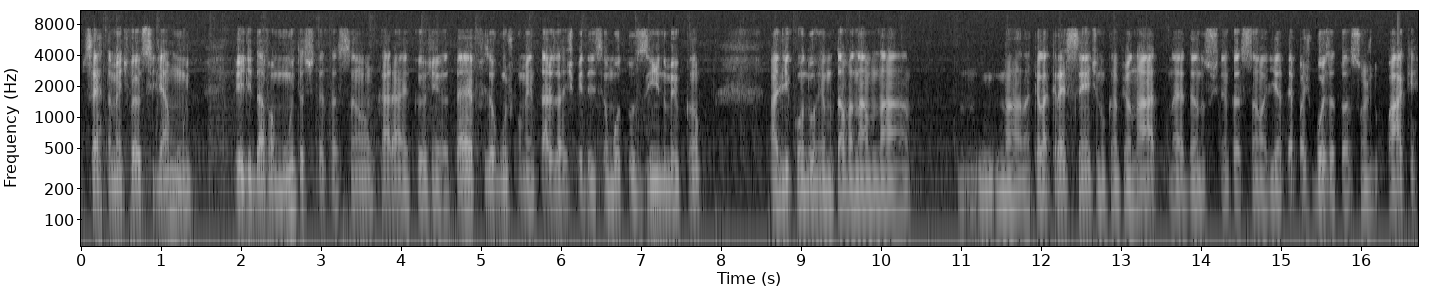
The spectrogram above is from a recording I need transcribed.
certamente vai auxiliar muito. Ele dava muita sustentação, um cara que eu até fiz alguns comentários a respeito dele ser um motorzinho do meio campo, ali quando o Remo estava na, na, na, naquela crescente no campeonato, né, dando sustentação ali até para as boas atuações do Packer.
